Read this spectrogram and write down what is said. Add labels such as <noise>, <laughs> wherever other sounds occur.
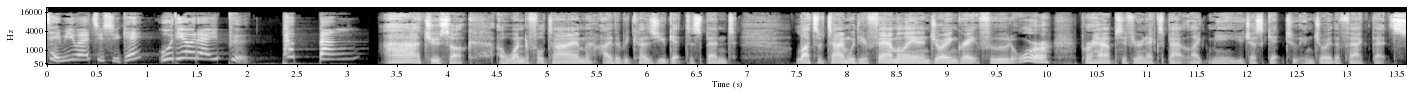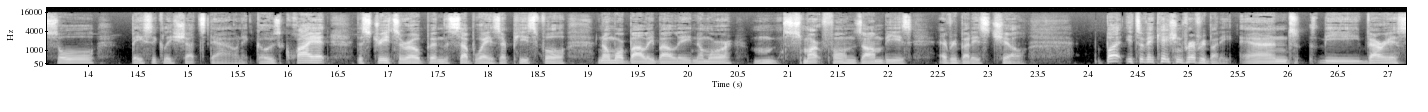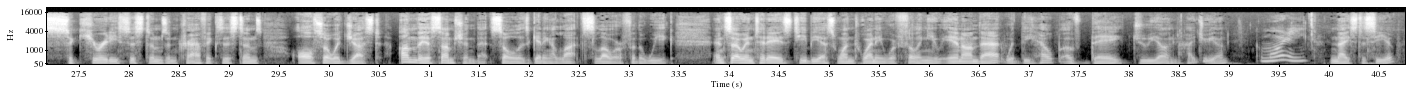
재미와 지식의 오디오 라이프 팝빵 Ah, Chuseok, a wonderful time, either because you get to spend lots of time with your family and enjoying great food, or perhaps if you're an expat like me, you just get to enjoy the fact that Seoul basically shuts down. It goes quiet, the streets are open, the subways are peaceful, no more Bali Bali, no more mm, smartphone zombies, everybody's chill. But it's a vacation for everybody, and the various security systems and traffic systems also adjust on the assumption that Seoul is getting a lot slower for the week. And so in today's TBS 120, we're filling you in on that with the help of Bae Juyeon. Hi, Juyeon. Good morning. Nice to see you.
